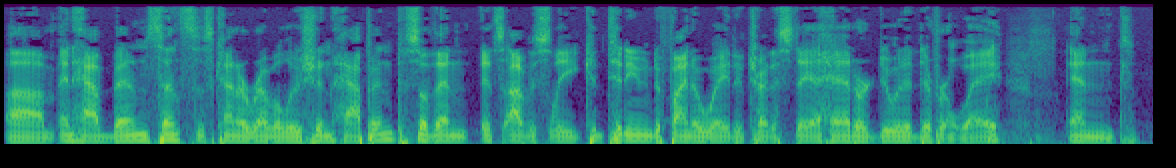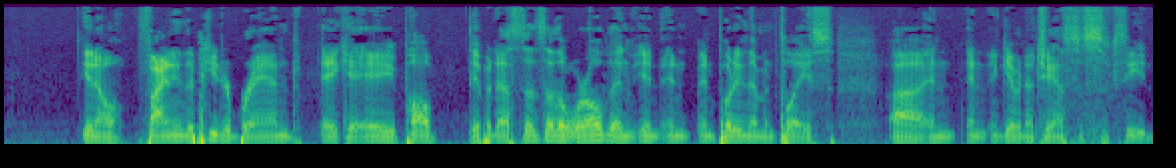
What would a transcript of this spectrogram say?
um, and have been since this kind of revolution happened. So then it's obviously continuing to find a way to try to stay ahead or do it a different way, and you know, finding the Peter Brand, aka Paul DePodestas of the world, and and, and, putting them in place, uh, and, and and giving a chance to succeed.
